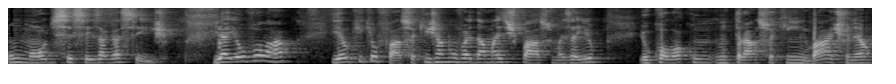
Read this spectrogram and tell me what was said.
1 mol de C6H6. E aí eu vou lá, e aí o que, que eu faço? Aqui já não vai dar mais espaço, mas aí eu, eu coloco um, um traço aqui embaixo, né?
